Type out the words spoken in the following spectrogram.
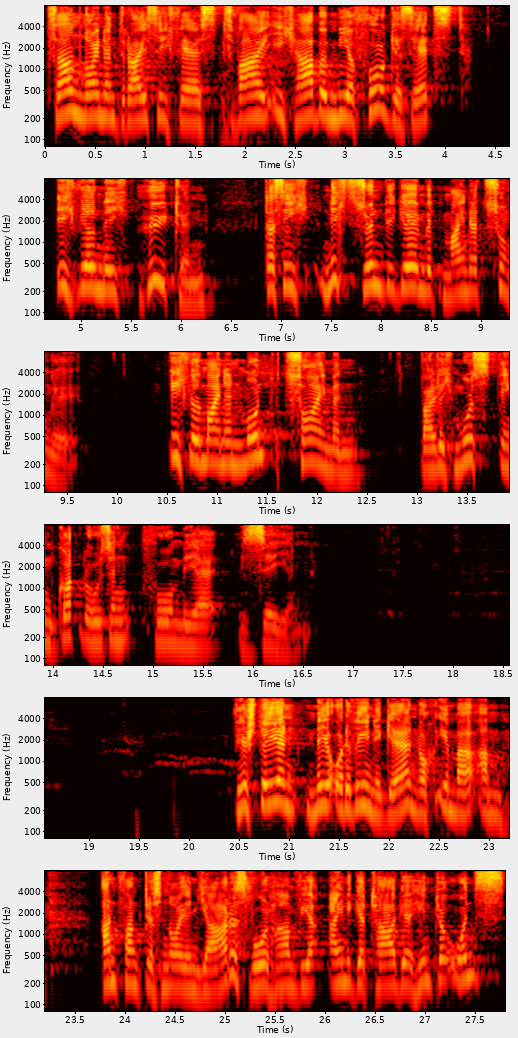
Psalm 39, Vers 2, ich habe mir vorgesetzt, ich will mich hüten, dass ich nicht sündige mit meiner Zunge. Ich will meinen Mund zäumen, weil ich muss den Gottlosen vor mir sehen. Wir stehen mehr oder weniger noch immer am Anfang des neuen Jahres. Wohl haben wir einige Tage hinter uns.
